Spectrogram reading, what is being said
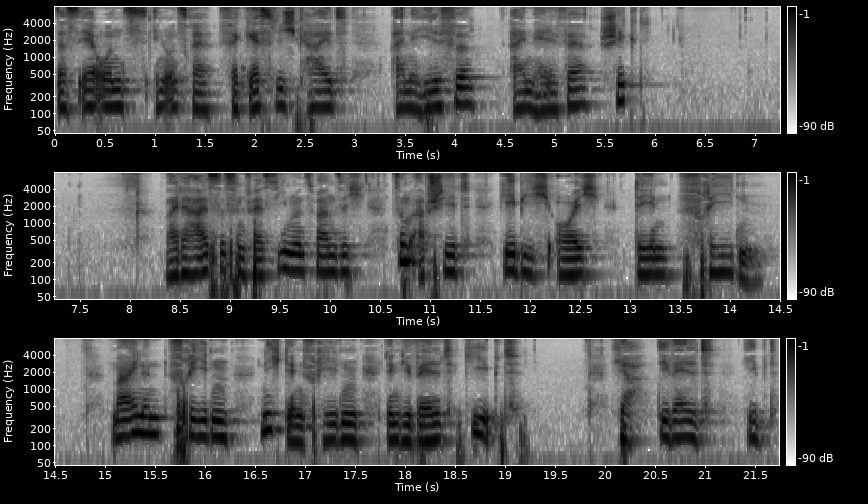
dass er uns in unserer Vergesslichkeit eine Hilfe, einen Helfer schickt? Weiter heißt es in Vers 27, zum Abschied gebe ich euch den Frieden. Meinen Frieden, nicht den Frieden, den die Welt gibt. Ja, die Welt gibt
